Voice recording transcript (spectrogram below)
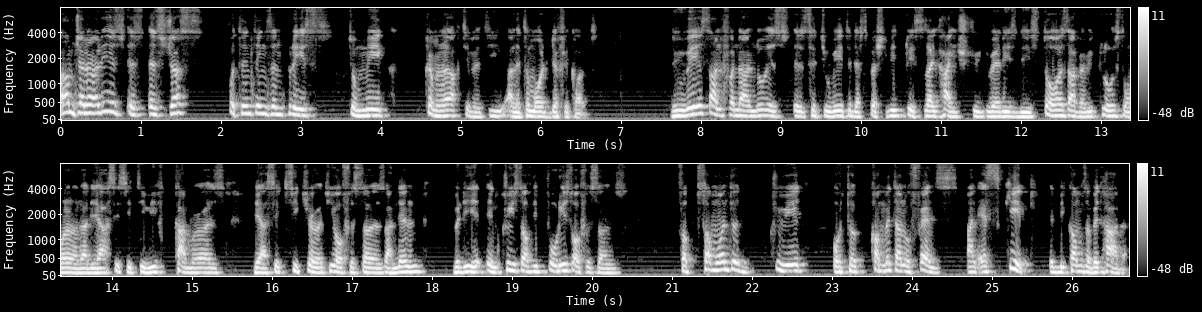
Um, generally, it's, it's, it's just putting things in place to make criminal activity a little more difficult. The way San Fernando is, is situated, especially places like High Street, where these, these stores are very close to one another, there are CCTV cameras, there are security officers, and then with the increase of the police officers, for someone to create or to commit an offense and escape, it becomes a bit harder.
